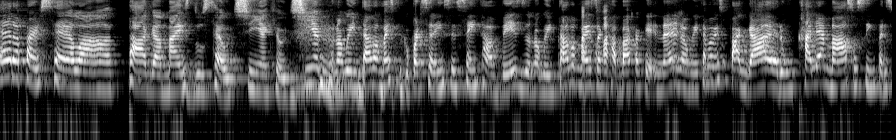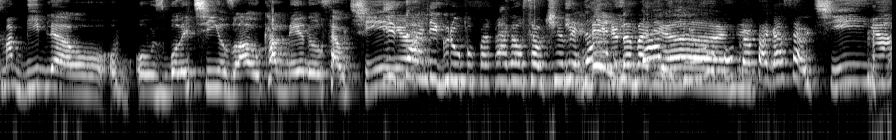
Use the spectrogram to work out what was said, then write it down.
era parcela paga mais do Celtinha que eu tinha, porque eu não aguentava mais, porque eu parcelei em 60 vezes, eu não aguentava mais acabar com aquele, né? Não aguentava mais pagar, era um calhamaço, assim, parecia uma bíblia, o, o, os boletinhos lá, o carnê do Celtinha. E dá-lhe grupo pra pagar o Celtinha e vermelho da Mariana. Pra pagar Celtinha.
